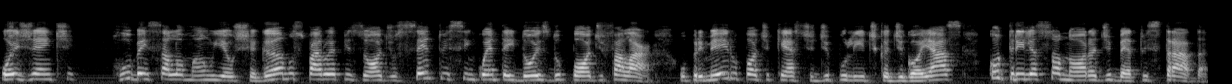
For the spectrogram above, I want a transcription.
Oi, gente. Rubens Salomão e eu chegamos para o episódio 152 do Pode Falar, o primeiro podcast de política de Goiás com trilha sonora de Beto Estrada.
